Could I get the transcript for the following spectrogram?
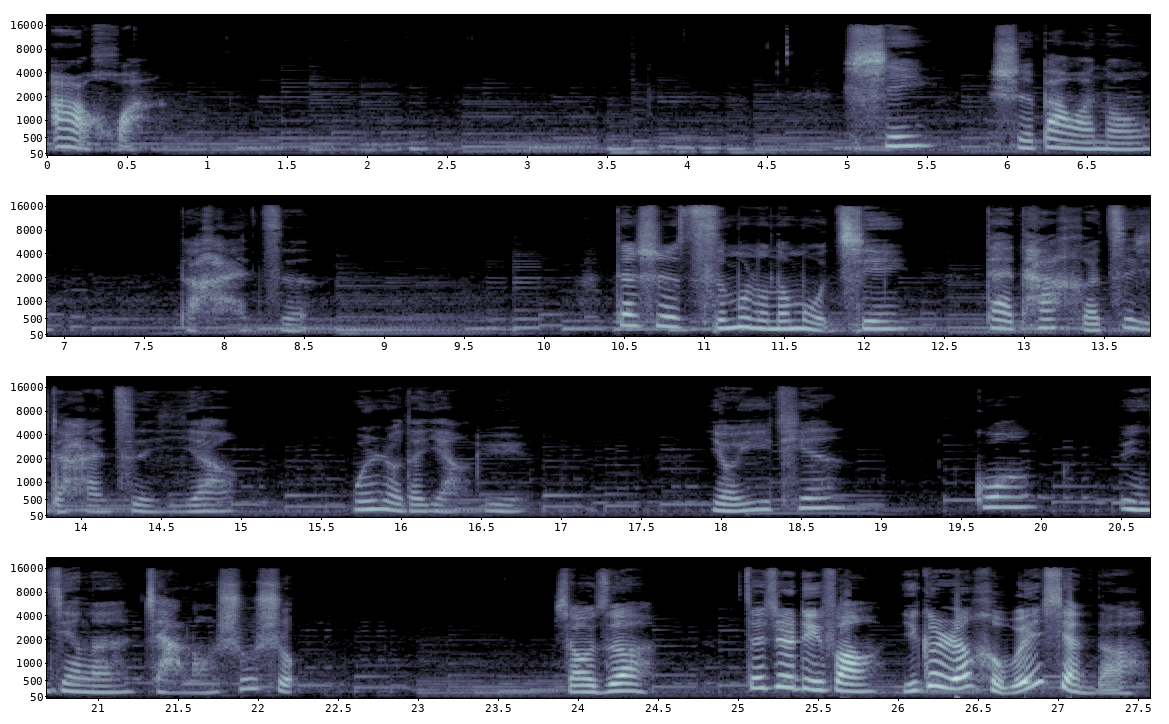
二话。心是霸王龙的孩子，但是慈母龙的母亲待他和自己的孩子一样温柔的养育。有一天。光遇见了甲龙叔叔。小子，在这地方一个人很危险的。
